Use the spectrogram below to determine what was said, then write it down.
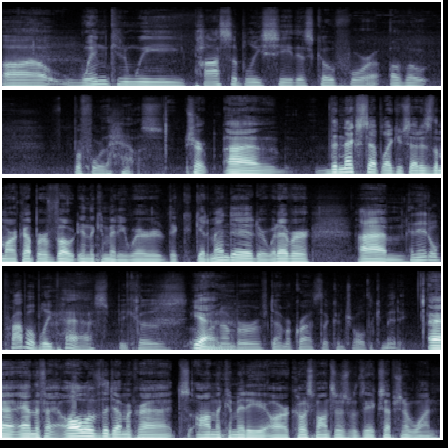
Uh, when can we possibly see this go for a, vote before the House? Sure. Uh, the next step, like you said, is the markup or vote in the committee where they could get amended or whatever. Um, And it'll probably pass because of Yeah. the number of Democrats that control the committee. uh, and the fa- all of the Democrats on the committee are co-sponsors, with the exception of one.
